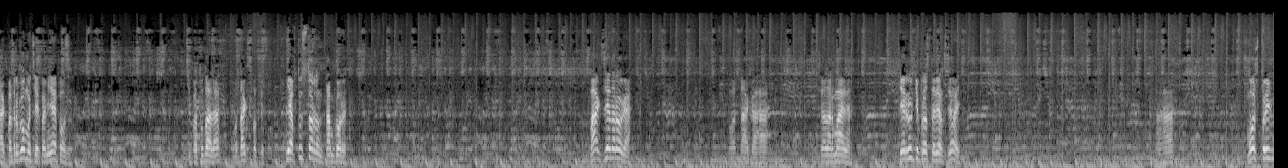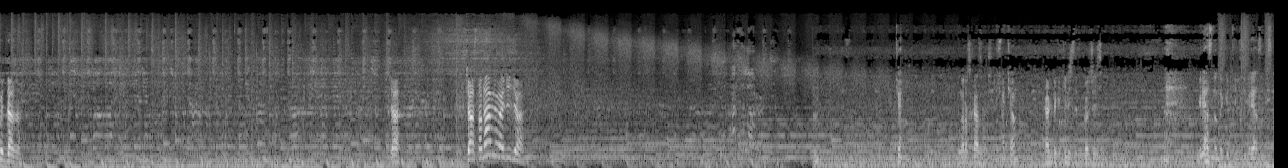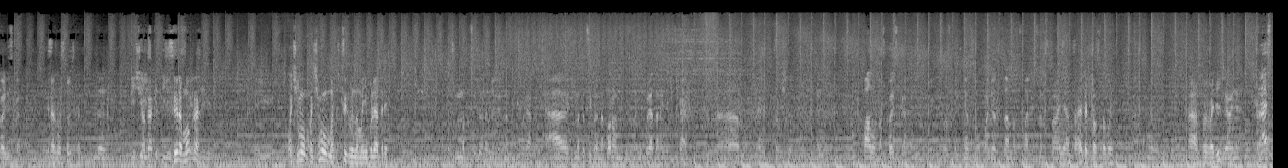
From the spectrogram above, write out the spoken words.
Так, по-другому теперь поменяй позу. Типа туда, да? Вот так смотри. Не, в ту сторону, там горы. Макс, где дорога? Вот так, ага. Все нормально. Теперь руки просто вверх сделай. Ага. Можешь прыгнуть даже. Все. Че, останавливай видео? Че? Ну рассказывай, О чем? как докатились до такой жизни? Грязно докатились, грязно, скользко. Грязно скользко? Да. Еще как? Сыро мокро? Почему, почему мотоциклы на манипуляторе? Почему мотоциклы на, манипуляторе? А мотоциклы на паром без манипулятора не пускают. А, ну, блядь, точно. Палуба скользкая, кто скользнется, упадет, запад свалится. Понятно. А это кто с тобой? А, твой водитель? Леня. Здрасте.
